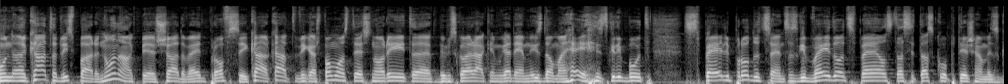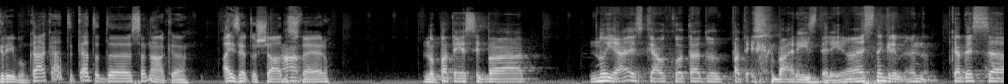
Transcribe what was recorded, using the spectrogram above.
Un kā tad vispār nonāk pie šāda veida profesija? Kā, kā tu vienkārši pamosties no rīta pirms vairākiem gadiem un izdomāji, hei, es gribu būt spēļu producents, es gribu veidot spēles, tas ir tas, ko patiešām es gribu. Kā, kā, kā tad uh, sanāk aiziet uz šādu à, sfēru? Nu, patiesībā Nu, jā, es kaut ko tādu patiesībā arī izdarīju. Es negribu, kad es uh,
